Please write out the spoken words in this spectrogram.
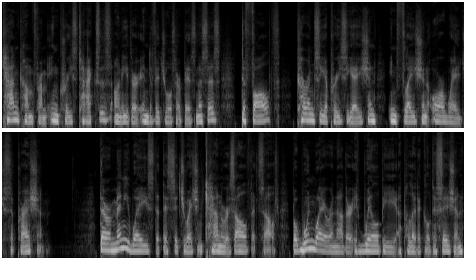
can come from increased taxes on either individuals or businesses, defaults, currency appreciation, inflation, or wage suppression. There are many ways that this situation can resolve itself, but one way or another it will be a political decision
